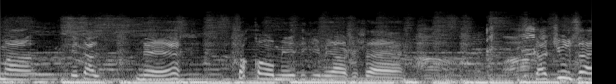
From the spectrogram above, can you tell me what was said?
ma e dal ne to come di chi mi ha cioè da chiusa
